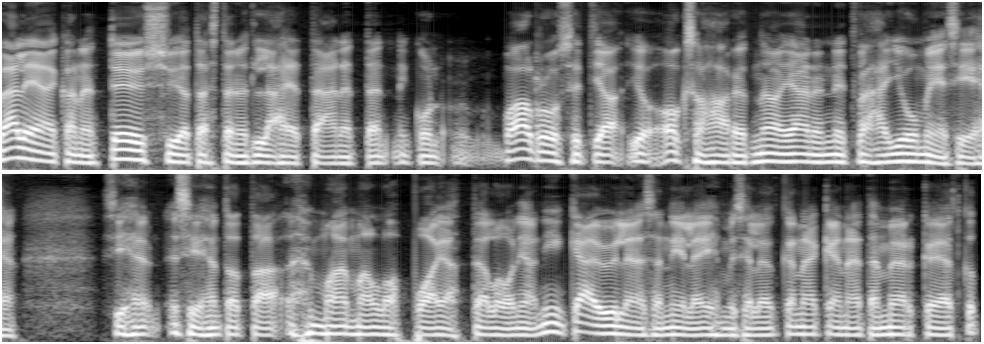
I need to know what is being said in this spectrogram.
väliaikainen töyssy ja tästä nyt lähdetään, että niin kuin valruusit ja jo oksaharjot, ne on jäänyt nyt vähän jumiin siihen, siihen, siihen tota maailmanloppuajatteluun. Ja niin käy yleensä niille ihmisille, jotka näkee näitä mörköjä, jotka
